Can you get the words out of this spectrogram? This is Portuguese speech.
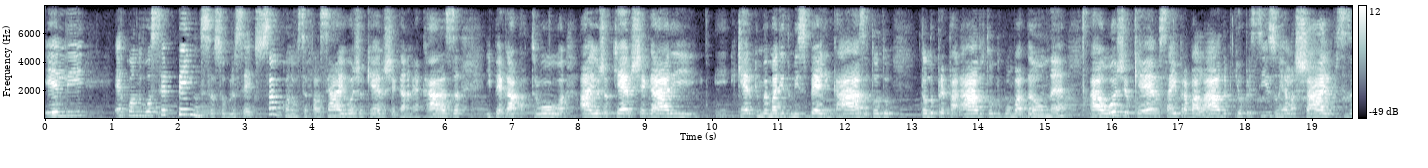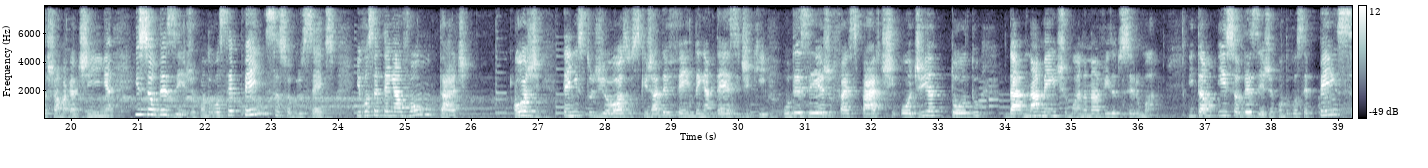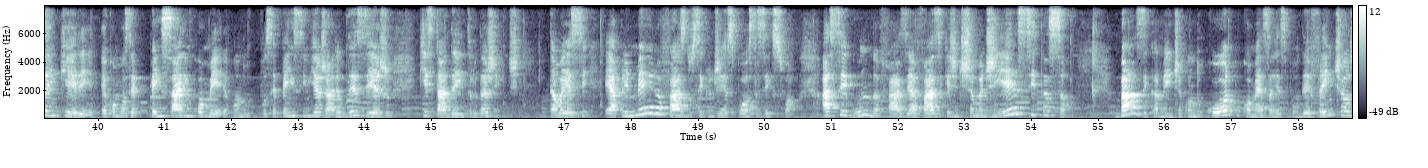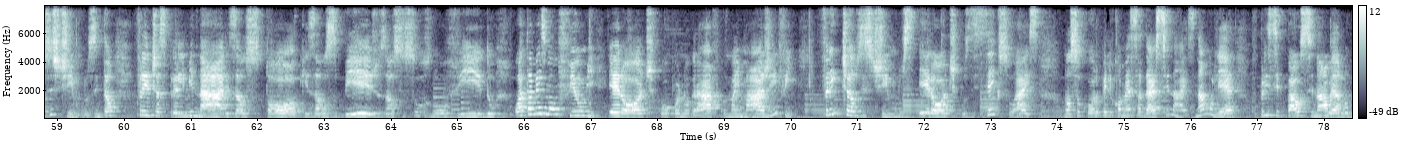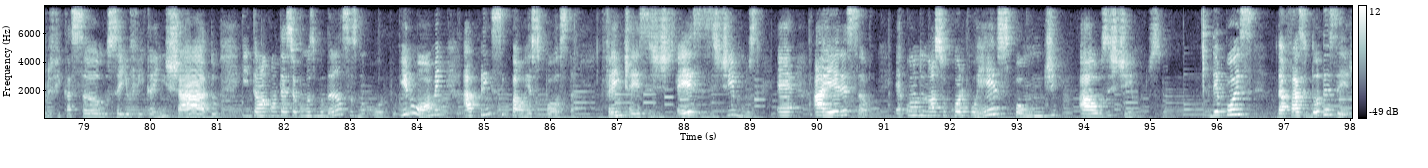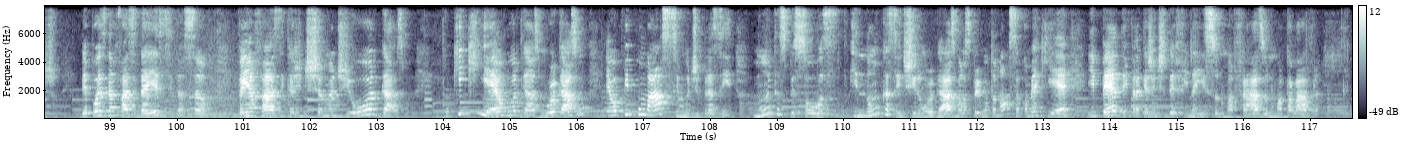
ele é quando você pensa sobre o sexo. Sabe quando você fala assim, ah, hoje eu quero chegar na minha casa e pegar a patroa, ah, hoje eu quero chegar e, e, quero que o meu marido me espere em casa, todo todo preparado, todo bombadão, né? Ah, hoje eu quero sair para balada porque eu preciso relaxar, eu preciso achar uma gatinha. Isso é o desejo, quando você pensa sobre o sexo e você tem a vontade. Hoje tem estudiosos que já defendem a tese de que o desejo faz parte o dia todo da, na mente humana, na vida do ser humano. Então, isso é o desejo, é quando você pensa em querer, é como você pensar em comer, é quando você pensa em viajar, é o desejo que está dentro da gente. Então, esse é a primeira fase do ciclo de resposta sexual. A segunda fase é a fase que a gente chama de excitação. Basicamente é quando o corpo começa a responder frente aos estímulos. Então, frente às preliminares, aos toques, aos beijos, aos sussurros no ouvido, ou até mesmo a um filme erótico ou pornográfico, uma imagem, enfim. Frente aos estímulos eróticos e sexuais, nosso corpo ele começa a dar sinais. Na mulher, principal sinal é a lubrificação, o seio fica inchado, então acontecem algumas mudanças no corpo. E no homem, a principal resposta frente a esses, a esses estímulos é a ereção. É quando o nosso corpo responde aos estímulos. Depois da fase do desejo, depois da fase da excitação, vem a fase que a gente chama de orgasmo. O que, que é o orgasmo? O orgasmo é o pico máximo de prazer. Muitas pessoas que nunca sentiram orgasmo, elas perguntam: "Nossa, como é que é?" e pedem para que a gente defina isso numa frase ou numa palavra.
